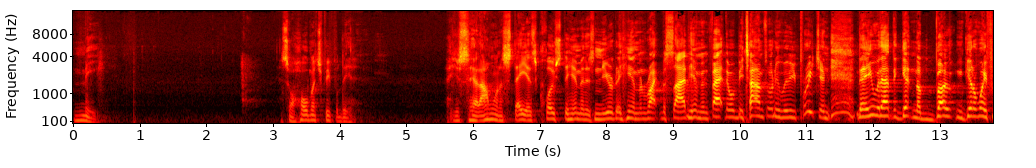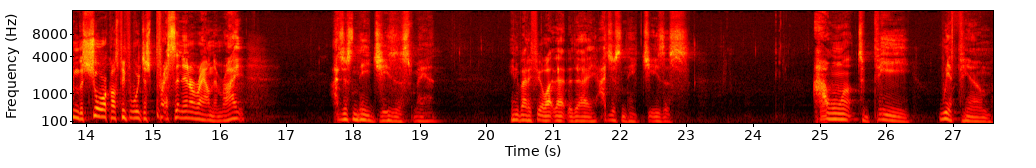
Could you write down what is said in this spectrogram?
me. So a whole bunch of people did. He said, I want to stay as close to him and as near to him and right beside him. In fact, there would be times when he would be preaching that he would have to get in the boat and get away from the shore because people were just pressing in around him, right? I just need Jesus, man. Anybody feel like that today? I just need Jesus. I want to be with him.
